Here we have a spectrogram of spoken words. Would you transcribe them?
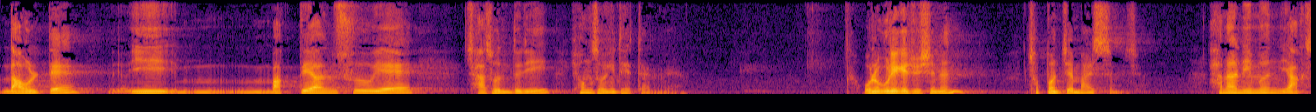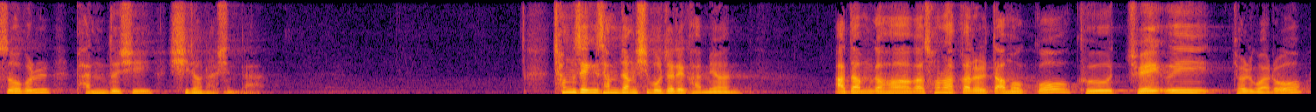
나올 때 이 막대한 수의 자손들이 형성이 됐다는 거예요. 오늘 우리에게 주시는 첫 번째 말씀이죠. 하나님은 약속을 반드시 실현하신다. 창세기 3장 15절에 가면 아담과 하와가 선악과를 따먹고 그 죄의 결과로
